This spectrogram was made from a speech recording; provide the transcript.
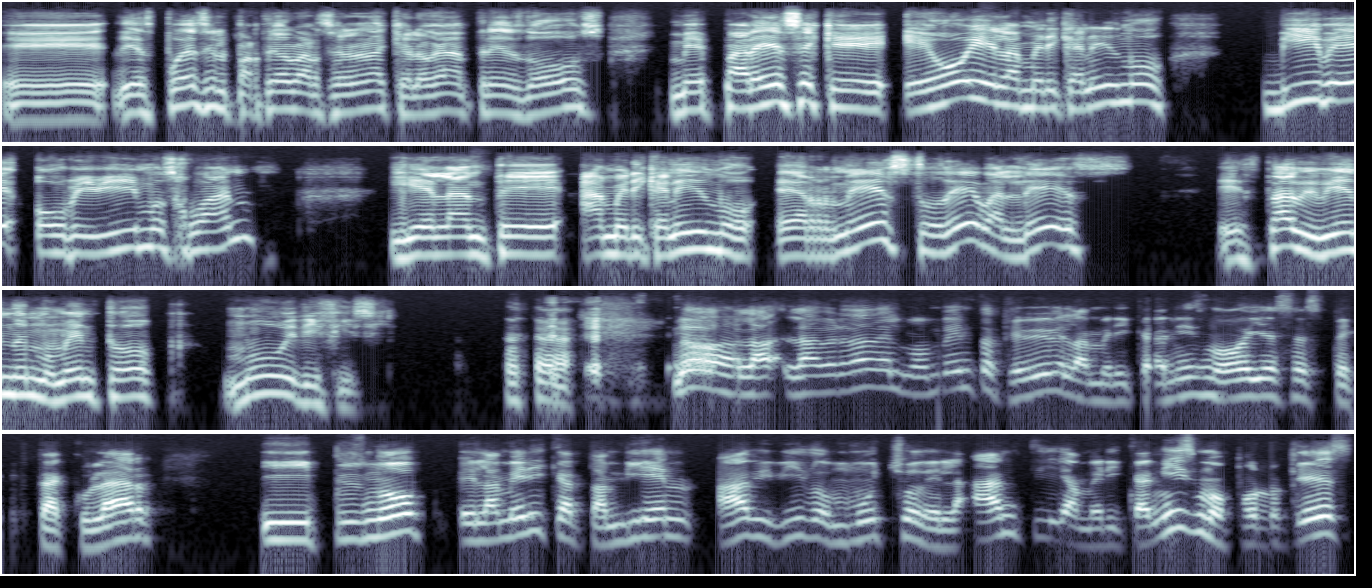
Eh, después el partido de Barcelona que logran 3-2. Me parece que hoy el americanismo vive o vivimos, Juan, y el anteamericanismo Ernesto de Valdés está viviendo un momento muy difícil. no, la, la, verdad, el momento que vive el americanismo hoy es espectacular. Y pues no, el América también ha vivido mucho del antiamericanismo, porque es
